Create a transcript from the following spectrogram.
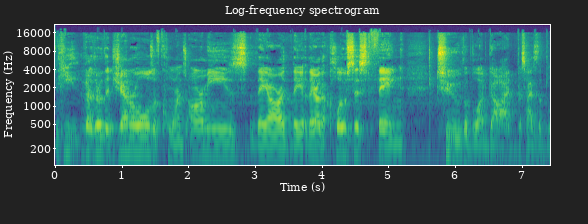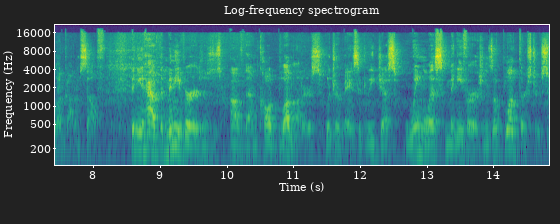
he. They're, they're the generals of Khorne's armies. They are they they are the closest thing to the blood god besides the blood god himself. Then you have the mini versions of them called bloodletters, which are basically just wingless mini versions of bloodthirsters.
